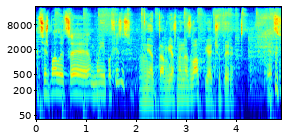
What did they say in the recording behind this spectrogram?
А ці ж бали це мої по фізиці? Ні, там я ж не назвав 5-4. Пець.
